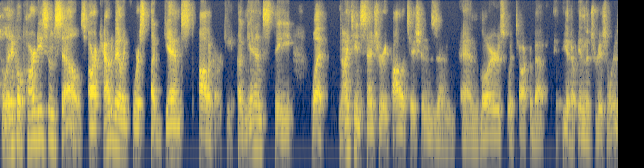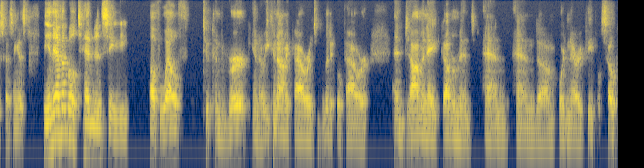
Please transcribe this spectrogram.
political parties themselves are a countervailing force against oligarchy, against the what 19th century politicians and, and lawyers would talk about, you know, in the tradition we're discussing is the inevitable tendency of wealth to convert, you know, economic power into political power and dominate government and and um, ordinary people. So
